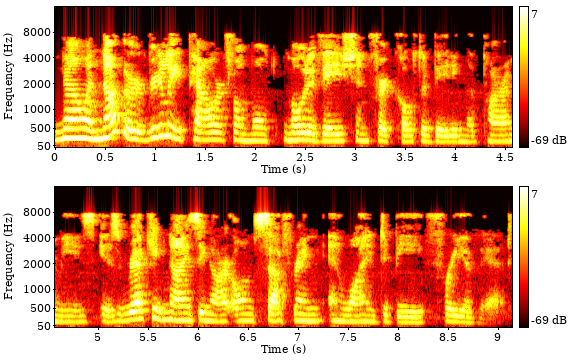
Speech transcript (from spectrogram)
Now, another really powerful motivation for cultivating the paramis is recognizing our own suffering and wanting to be free of it.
